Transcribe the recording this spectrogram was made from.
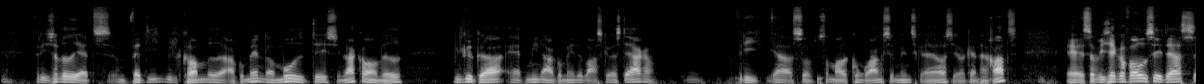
Mm. Fordi så ved jeg, at hvad de vil komme med argumenter mod det, som jeg kommer med, hvilket gør, at mine argumenter bare skal være stærkere. Mm. Fordi jeg er så, så meget konkurrencemenneske, er jeg også, jeg vil gerne have ret. Mm. Så hvis jeg kan forudse deres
